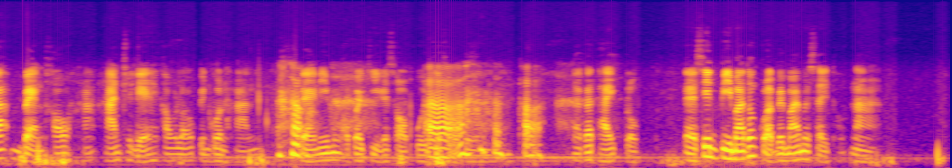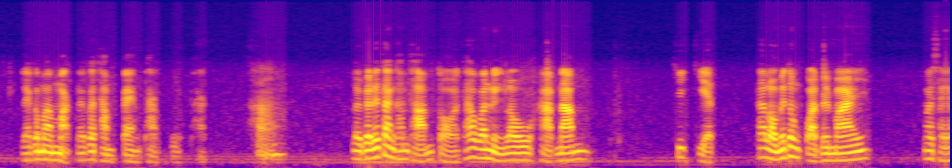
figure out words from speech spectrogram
ก็แบ่งเขาหาหารเฉลี่ยให้เขาเราเป็นคนหารแปลงนี้มึงเอาไปกี่กระสอบปุ๋ยกระสอบปุ๋ยนะค่ะแล้วก็ไถกลบ แต่สิ้นปีมาต้องกวาดใบไม้มาใส่นา แล้วก็มาหมักแล้วก็ทำแปลงผักปลูกผักค่ะเราก็ได้ตั้งคำถามต่อ ถ้าวันหนึ่งเราหาบน้ำขี้เกียจถ้าเราไม่ต้องกวาดใบไม้ มาใส่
